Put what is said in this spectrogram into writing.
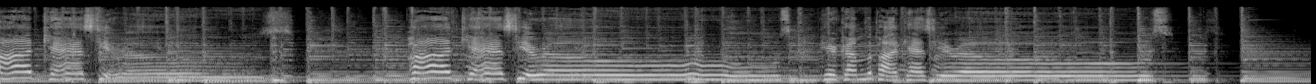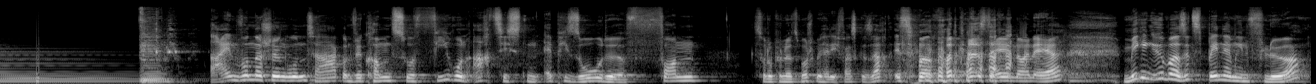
Podcast Heroes. Podcast Heroes. Here come the Podcast Heroes. Einen wunderschönen guten Tag und willkommen zur 84. Episode von Solopreneur zum Beispiel, hätte ich fast gesagt, ist mal Podcast L9R. Mir gegenüber sitzt Benjamin Fleur,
